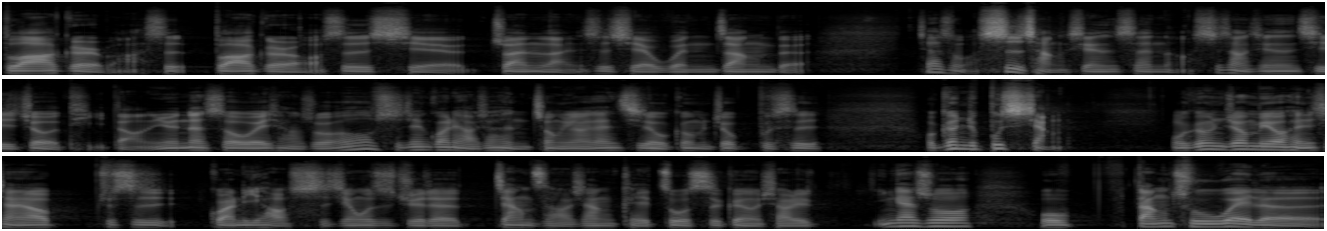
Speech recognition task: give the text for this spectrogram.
blogger 吧，是 blogger 哦，是写专栏是写文章的，叫什么市场先生哦，市场先生其实就有提到，因为那时候我也想说哦，时间管理好像很重要，但其实我根本就不是，我根本就不想，我根本就没有很想要就是管理好时间，我是觉得这样子好像可以做事更有效率，应该说我。当初为了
